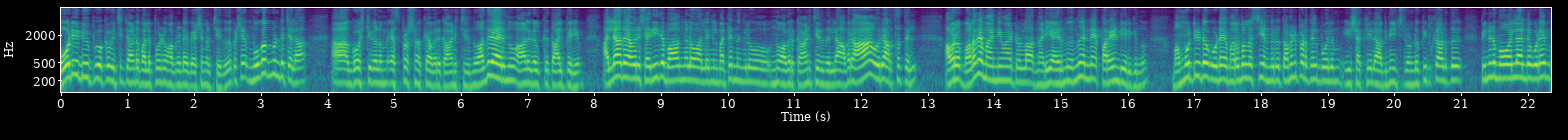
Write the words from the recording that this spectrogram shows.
ബോഡി ഡ്യൂപ്പും ഒക്കെ വെച്ചിട്ടാണ് പലപ്പോഴും അവരുടെ വേഷങ്ങൾ ചെയ്തത്. പക്ഷേ മുഖം കൊണ്ട് ചില ഗോഷ്ടികളും എക്സ്പ്രഷനൊക്കെ അവർ കാണിച്ചിരുന്നു. അതിലായിരുന്നു ആളുകൾക്ക് താല്പര്യം. അല്ലാതെ അവർ ശരീരഭാഗങ്ങളോ അല്ലെങ്കിൽ മറ്റെന്തെങ്കിലോ ഒന്നും അവർ കാണിച്ചിരുന്നില്ല. അവർ ആ ഒരു അർത്ഥത്തിൽ അവർ വളരെ മാന്യമായിട്ടുള്ള നടിയായിരുന്നു എന്ന് തന്നെ പറയേണ്ടിയിരിക്കുന്നു. മമ്മൂട്ടിയുടെ കൂടെ മറുമലർച്ചി എന്നൊരു തമിഴ് പടത്തിൽ പോലും ഈ ഷക്കീൽ അഭിനയിച്ചിട്ടുണ്ട്. പിൽക്കാലത്ത് പിന്നീട് മോഹൻലാലിന്റെ കൂടെയും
